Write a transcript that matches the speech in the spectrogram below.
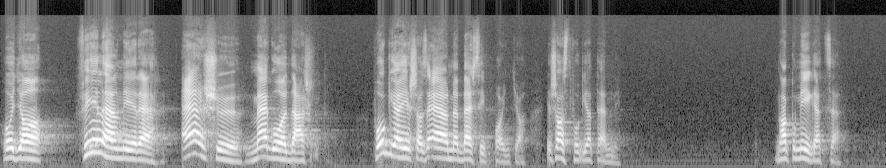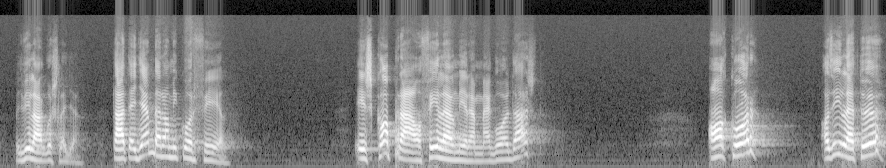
hogy a félelmére első megoldást fogja és az elme beszippantja, és azt fogja tenni. Na akkor még egyszer, hogy világos legyen. Tehát egy ember, amikor fél, és kap rá a félelmére megoldást, akkor az illető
